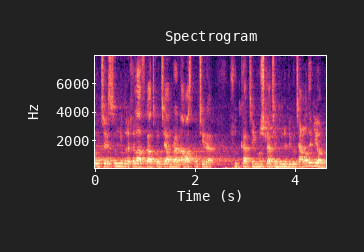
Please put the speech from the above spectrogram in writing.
করছে, সুন্নতের খেলাফ কাজ করছে, আমরা নামাজ পড়ছি না, সুদ খাচ্ছি, ঘুষ খাচ্ছি, দুর্নীতি করছি, আমাদের কি হবে?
